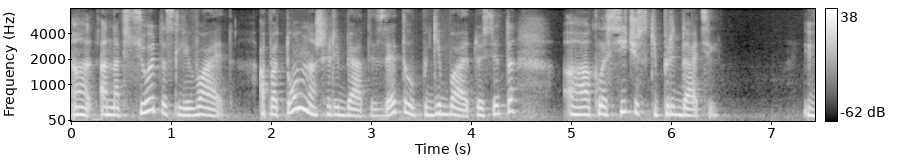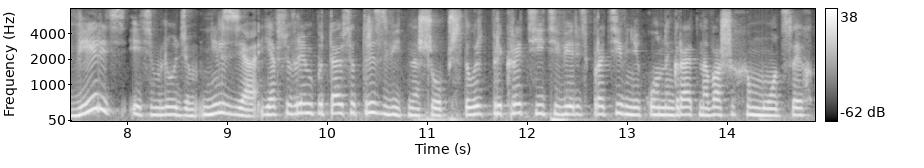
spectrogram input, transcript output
а, она все это сливает. А потом наши ребята из-за этого погибают. То есть это а, классический предатель верить этим людям нельзя. Я все время пытаюсь отрезвить наше общество. Говорит, прекратите верить противнику, он играет на ваших эмоциях,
